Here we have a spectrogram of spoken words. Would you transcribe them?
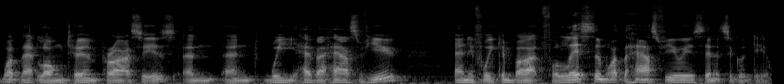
what that long term price is, and and we have a house view, and if we can buy it for less than what the house view is, then it's a good deal.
